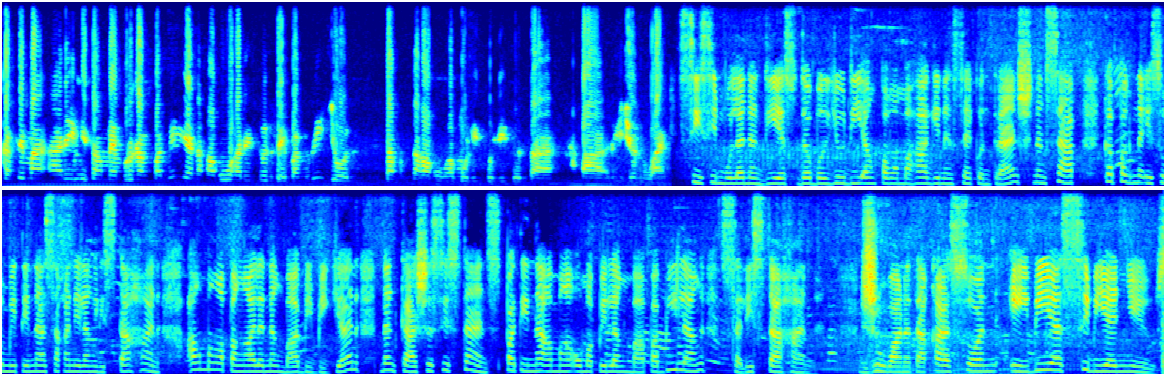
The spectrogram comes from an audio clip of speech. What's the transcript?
Kasi maaaring isang membro ng pamilya nakakuha rin doon sa ibang region tapos nakakuha muli po dito sa uh, Region 1. Sisimula ng DSWD ang pamamahagi ng second tranche ng SAP kapag naisumiti na sa kanilang listahan ang mga pangalan ng mabibigyan ng cash assistance pati na ang mga umapilang mapabilang sa listahan. Juana Takason, ABS-CBN News.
